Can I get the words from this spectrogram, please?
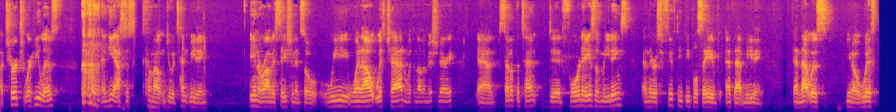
a, church where he lives, and he asked us to come out and do a tent meeting in Arave Station. And so we went out with Chad and with another missionary and set up the tent, did four days of meetings, and there was 50 people saved at that meeting. And that was, you know, with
